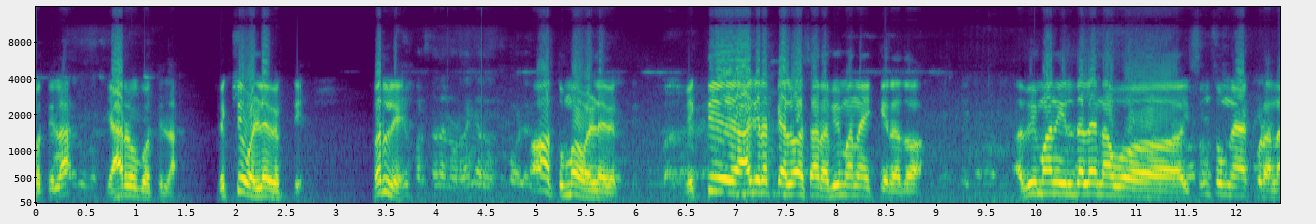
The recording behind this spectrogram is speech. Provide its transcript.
ಗೊತ್ತಿಲ್ಲ ಯಾರಿಗೂ ಗೊತ್ತಿಲ್ಲ. ವ್ಯಕ್ತಿ ಒಳ್ಳೆ ವ್ಯಕ್ತಿ. ಬರ್ಲಿ. ಹಾ ತುಂಬಾ ಒಳ್ಳೆ ವ್ಯಕ್ತಿ. ವ್ಯಕ್ತಿ ಆಗಿರೋದಕ್ಕೆ ಅಲ್ವಾ ಸರ್ ಅಭಿಮಾನ ಇಕ್ಕಿರೋದು? ಅಭಿಮಾನಿ ಇಲ್ದಲೆ ನಾವು ಸುಮ್ ಸುಮ್ನೆ ಹಾಕ್ಬಿಡೋಣ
